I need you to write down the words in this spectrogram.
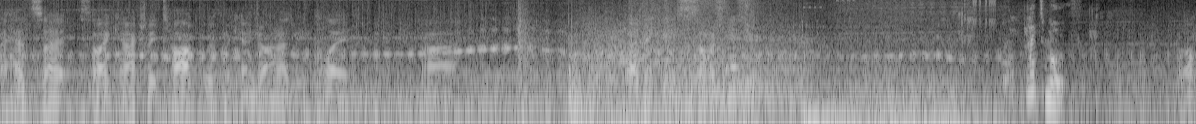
a headset so I can actually talk with Makenjon as we play. Uh, that would make things so much easier. Let's move. Well.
